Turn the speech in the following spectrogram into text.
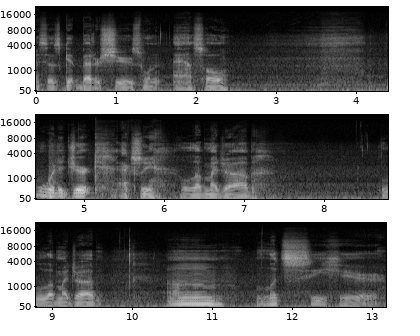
It says get better shoes. What an asshole. What a jerk. Actually, love my job. Love my job. Um, let's see here.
